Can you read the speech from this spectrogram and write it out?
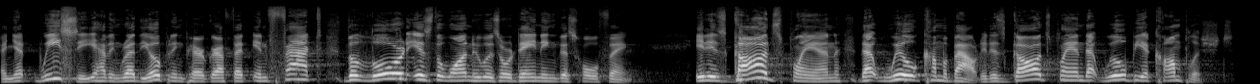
And yet, we see, having read the opening paragraph, that in fact, the Lord is the one who is ordaining this whole thing. It is God's plan that will come about, it is God's plan that will be accomplished.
